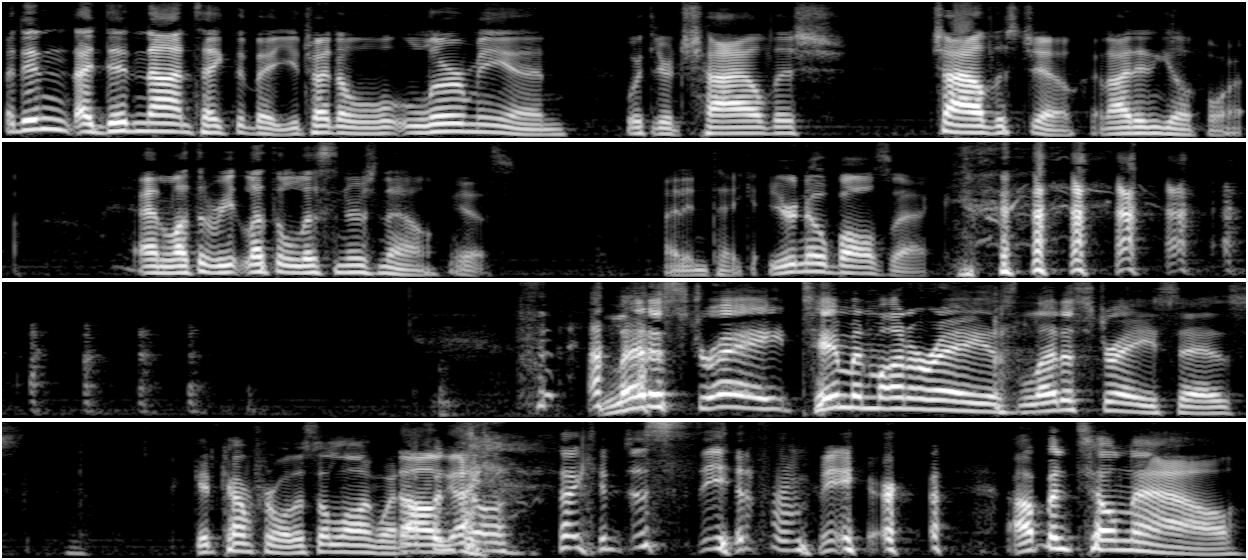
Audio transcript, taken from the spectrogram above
I didn't, I did not take the bait. You tried to lure me in with your childish, childish joke, and I didn't go for it. And let the, re, let the listeners know Yes. I didn't take it. You're no Balzac. led astray. Tim in Monterey is led astray. He says, "Get comfortable. This is a long one. Up, Oh, until. I can just see it from here. up until now,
